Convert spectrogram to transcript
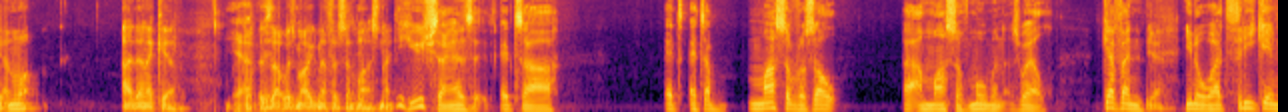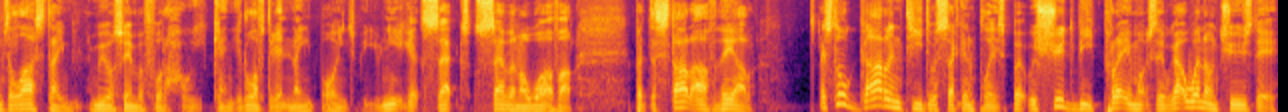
know what? I don't care. Yeah. because that was magnificent last night. The huge thing is it, it's a it's it's a massive result at a massive moment as well. Given Yeah. you know we had three games the last time, and we were saying before, oh, you can you'd love to get nine points, but you need to get six or seven or whatever. But to start off there, it's not guaranteed with second place, but we should be pretty much there. We got a win on Tuesday.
